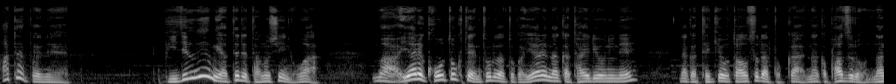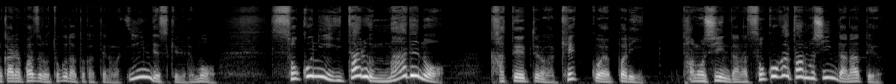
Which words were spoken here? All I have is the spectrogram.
あとやっぱりねビデオゲームやってて楽しいのはまあやれ高得点取るだとかやれなんか大量にねなんか敵を倒すだとかなんかパズルを難解なパズルを解くだとかっていうのはいいんですけれどもそこに至るまでの過程っていうのが結構やっぱり楽しいんだなそこが楽しいんだなという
